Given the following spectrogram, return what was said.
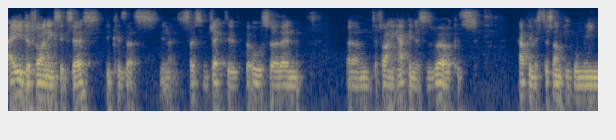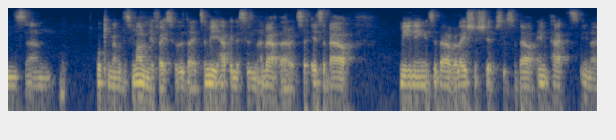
a defining success because that's you know so subjective, but also then um, defining happiness as well because happiness to some people means um, walking around with a smile on your face for the day. To me, happiness isn't about that. It's it's about meaning. It's about relationships. It's about impact. You know,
